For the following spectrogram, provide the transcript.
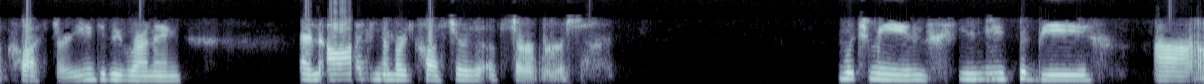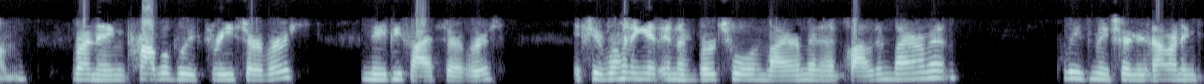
a cluster. You need to be running an odd numbered cluster of servers, which means you need to be um, running probably three servers, maybe five servers. If you're running it in a virtual environment, in a cloud environment, please make sure you're not running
